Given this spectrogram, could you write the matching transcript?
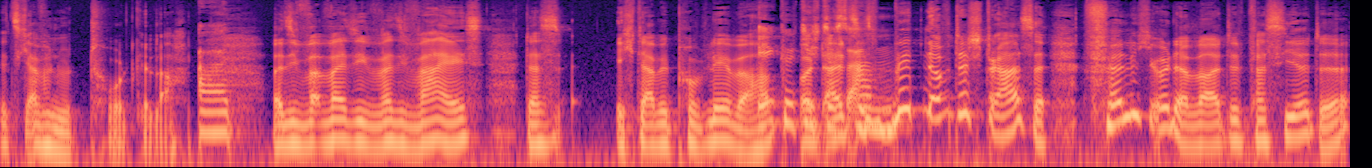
Hat sich einfach nur totgelacht. Aber- weil, sie, weil, sie, weil sie weiß, dass ich damit Probleme habe. Und als das es mitten auf der Straße völlig unerwartet passierte,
